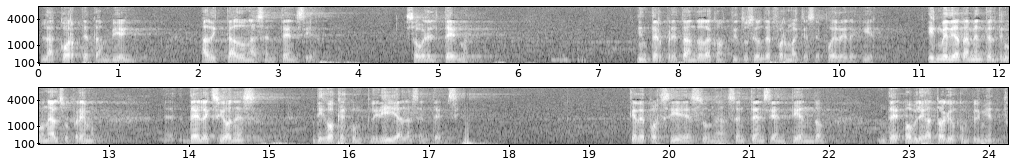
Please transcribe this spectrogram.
la Corte también ha dictado una sentencia sobre el tema, interpretando la Constitución de forma que se puede elegir. Inmediatamente el Tribunal Supremo eh, de Elecciones dijo que cumpliría la sentencia, que de por sí es una sentencia, entiendo, de obligatorio cumplimiento.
